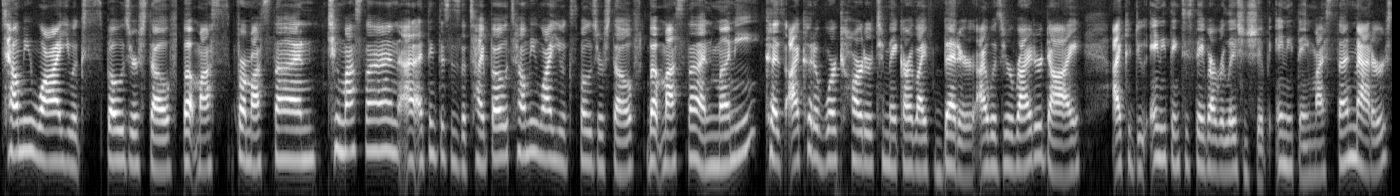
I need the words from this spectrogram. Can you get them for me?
Tell me why you expose yourself, but my for my son, to my son, I, I think this is a typo. Tell me why you expose yourself, but my son, money, because I could have worked harder to make our life better. I was your ride or die. I could do anything to save our relationship, anything. My son matters.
